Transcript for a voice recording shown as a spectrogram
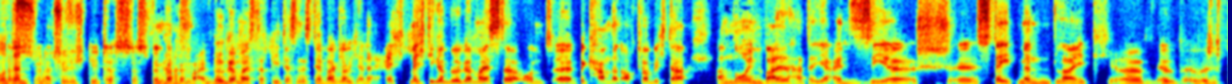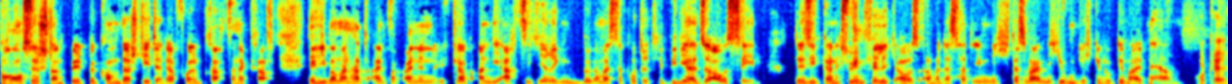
Und das, dann natürlich geht das. das wenn, man, wenn man ein Bürgermeister Petersen ist, der war, glaube ich, ein recht mächtiger Bürgermeister und äh, bekam dann auch, glaube ich, da am neuen Wall hat er ja ein sehr äh, Statement-like äh, äh, Bronze-Standbild bekommen. Da steht er in der vollen Pracht seiner Kraft. Der Liebermann hat einfach einen, ich glaube, an die 80-jährigen Bürgermeister porträtiert, wie die halt so aussehen. Der sieht gar nicht so hinfällig aus, aber das hat ihm nicht, das war ihm nicht jugendlich genug, dem alten Herrn. Okay,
